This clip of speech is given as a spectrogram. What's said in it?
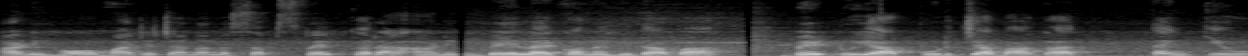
आणि हो माझ्या चॅनलला सबस्क्राईब करा आणि बेल आयकॉनही दाबा. भेटूया पुढच्या भागात. थँक्यू.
